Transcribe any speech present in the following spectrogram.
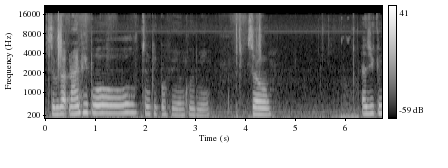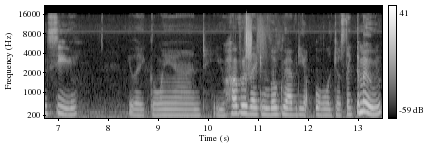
So we got nine people, ten people if you include me. So, as you can see, you like land, you hover like in low gravity, or just like the moon.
